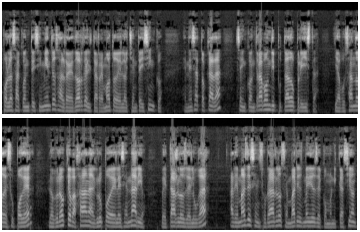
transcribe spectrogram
por los acontecimientos alrededor del terremoto del 85. En esa tocada se encontraba un diputado priista, y abusando de su poder, logró que bajaran al grupo del escenario, vetarlos del lugar, además de censurarlos en varios medios de comunicación,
